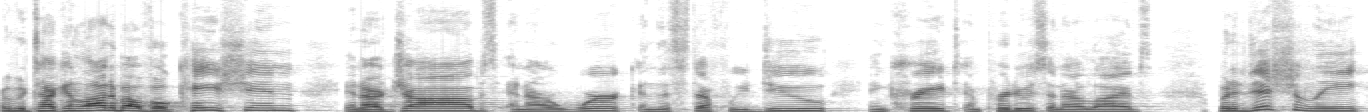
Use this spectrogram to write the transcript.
We've been talking a lot about vocation and our jobs and our work and the stuff we do and create and produce in our lives. But additionally,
